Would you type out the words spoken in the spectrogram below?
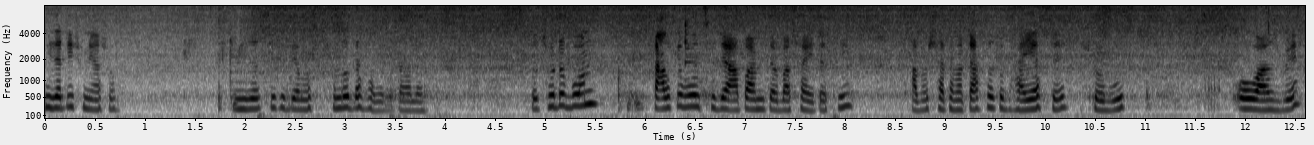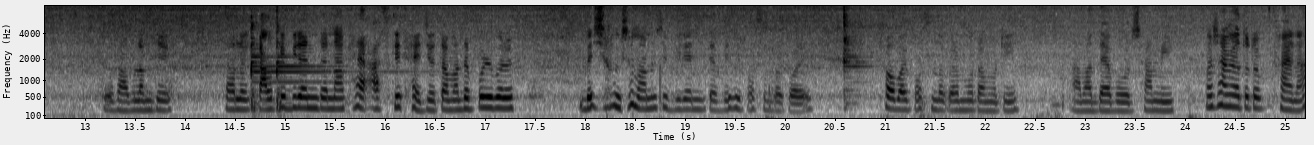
ভিজা টিস্যু নিয়ে আসো। ভিজা টিস্যু দিয়ে আমার সুন্দর দেখা যাবে তাহলে। তো ছোট বোন, কালকে বলছে যে, আপা, আমি তার বাসায় আইতেছি। আপার সাথে আমার চাচা তো ভাই আছে, সবুজ। ও আসবে। তো ভাবলাম যে, তাহলে কালকে বিরিয়ানিটা না খায়, আজকে খাই, যেহেতু আমাদের পরিবারের বেশি অংশ মানুষই বিরিয়ানিটা বেশি পছন্দ করে। সবাই পছন্দ করে মোটামুটি। আমার দেবর, স্বামী, আমার স্বামী অতটা খায় না,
